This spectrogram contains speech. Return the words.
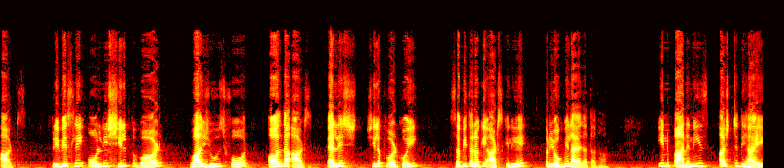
arts. Previously, only shilp word was used for all the arts. पहले शिल्प वर्ड को ही सभी तरह के आर्ट्स के लिए प्रयोग में लाया जाता था। In Panini's Ashtadhyayi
